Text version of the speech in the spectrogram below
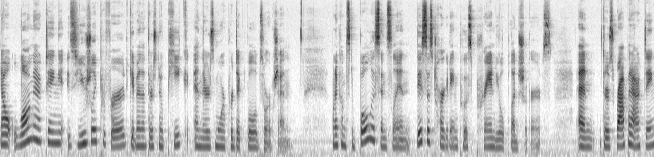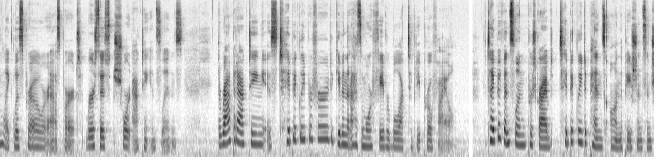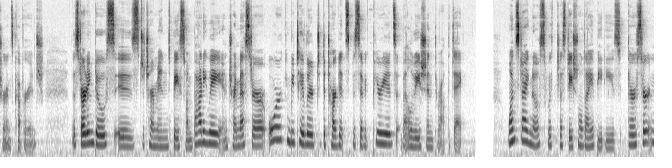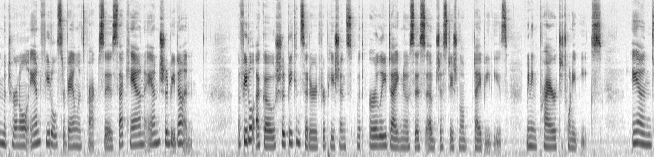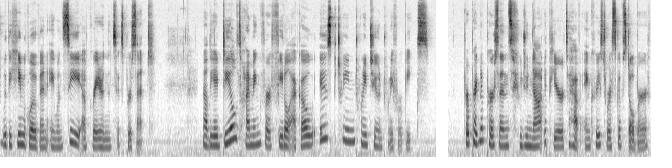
Now, long acting is usually preferred given that there's no peak and there's more predictable absorption. When it comes to bolus insulin, this is targeting postprandial blood sugars. And there's rapid acting like Lispro or Aspart versus short acting insulins. The rapid acting is typically preferred given that it has a more favorable activity profile. The type of insulin prescribed typically depends on the patient's insurance coverage. The starting dose is determined based on body weight and trimester or can be tailored to the target specific periods of elevation throughout the day. Once diagnosed with gestational diabetes, there are certain maternal and fetal surveillance practices that can and should be done. A fetal echo should be considered for patients with early diagnosis of gestational diabetes, meaning prior to 20 weeks, and with a hemoglobin A1C of greater than 6%. Now, the ideal timing for a fetal echo is between 22 and 24 weeks. For pregnant persons who do not appear to have increased risk of stillbirth,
